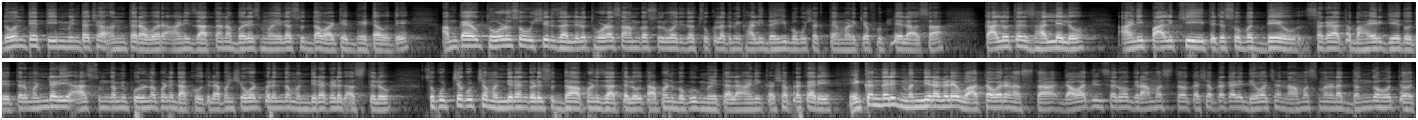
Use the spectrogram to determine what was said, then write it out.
दोन ते तीन मिनटाच्या अंतरावर आणि जाताना बरेच महिलासुद्धा वाटेत भेटा होते. आमका योग थोडंसं उशीर झालेलो. थोडासा आमका सुरुवातीचा चुकला. तुम्ही खाली दही बघू शकताय मडक्या फुटलेला असा. कालो तर झालेलो. आणि पालखी त्याच्यासोबत देव सगळं आता बाहेर घेत होते. तर मंडळी आज तुमका मी पूर्णपणे दाखवतील आपण शेवटपर्यंत मंदिराकडेच असतलो. सो कुठच्या कुठच्या मंदिरांकडे सुद्धा आपण जातलो तर आपण बघूक मिळताला. आणि कशा प्रकारे एकंदरीत मंदिराकडे वातावरण असता गावातील सर्व ग्रामस्थ कशा प्रकारे देवाच्या नामस्मरणात दंग होतात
